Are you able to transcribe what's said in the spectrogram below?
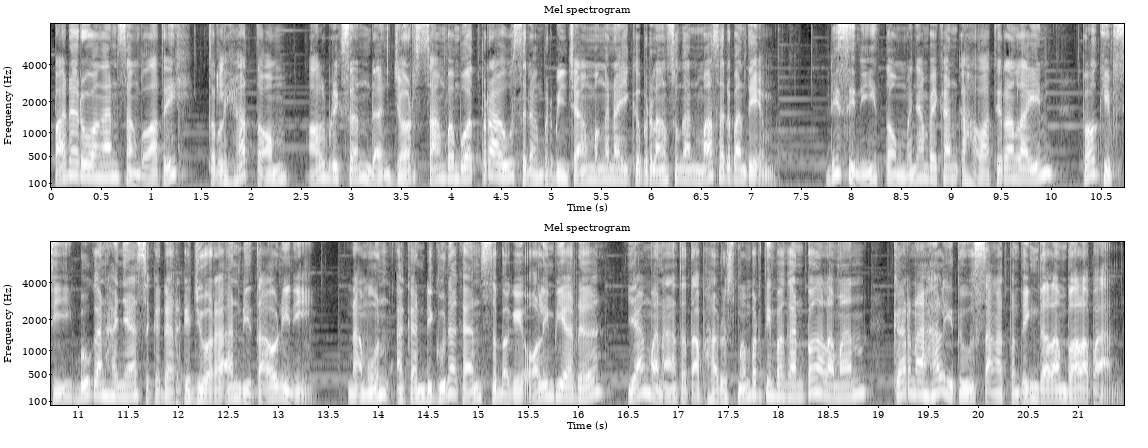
Pada ruangan sang pelatih, terlihat Tom, Albrechtsen, dan George sang pembuat perahu sedang berbincang mengenai keberlangsungan masa depan tim. Di sini, Tom menyampaikan kekhawatiran lain, Poughkeepsie bukan hanya sekedar kejuaraan di tahun ini, namun akan digunakan sebagai olimpiade yang mana tetap harus mempertimbangkan pengalaman karena hal itu sangat penting dalam balapan.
